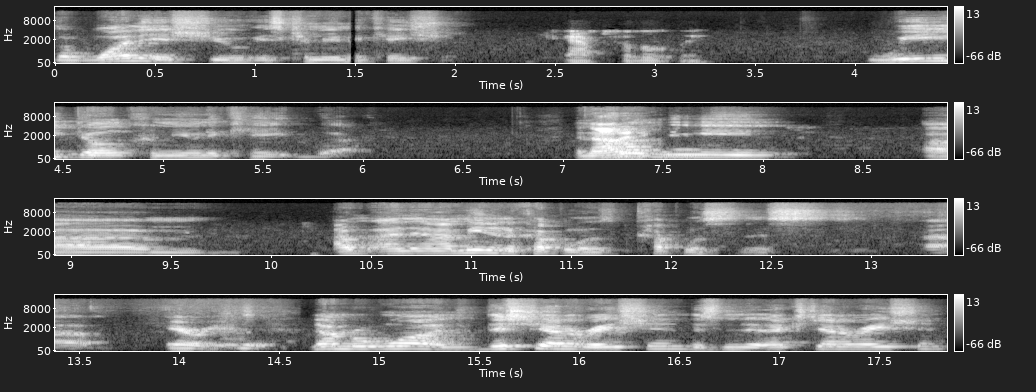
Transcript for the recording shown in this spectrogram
The one issue is communication. Absolutely. We don't communicate well. And I don't mean, um, I, and I mean in a couple of couple of uh, areas. Number one, this generation, this next generation,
